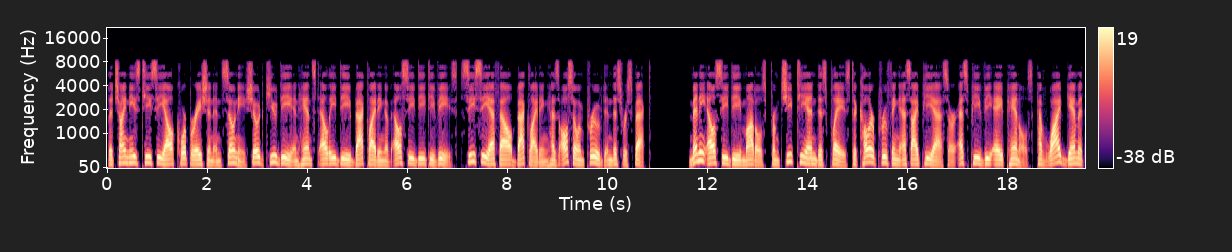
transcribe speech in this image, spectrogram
the Chinese TCL Corporation and Sony showed QD-enhanced LED backlighting of LCD TVs. CCFL backlighting has also improved in this respect. Many LCD models, from cheap TN displays to color-proofing SIPS or SPVA panels, have wide gamut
